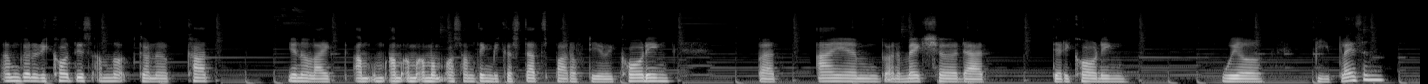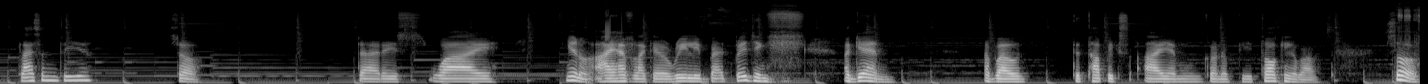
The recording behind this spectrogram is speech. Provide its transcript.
I'm gonna record this. I'm not gonna cut. You know, like I'm I'm I'm, I'm or something because that's part of the recording. But I am gonna make sure that the recording will be pleasant pleasant to you so that is why you know i have like a really bad bridging again about the topics i am gonna be talking about. So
